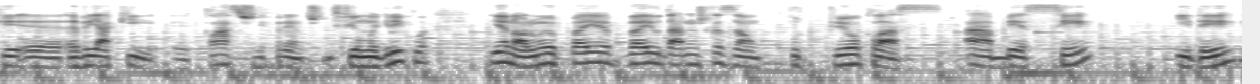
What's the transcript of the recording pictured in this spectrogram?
que uh, haveria aqui uh, classes diferentes de filme agrícola e a norma europeia veio dar-nos razão, porque criou a classe A, B, C e D,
